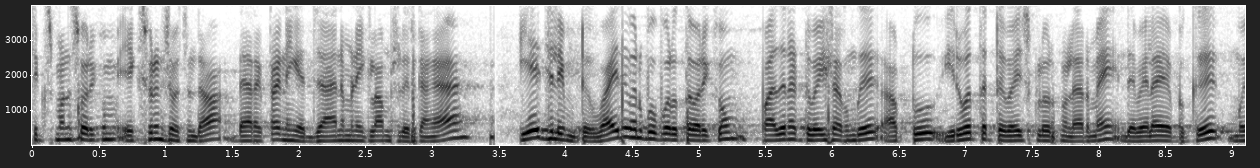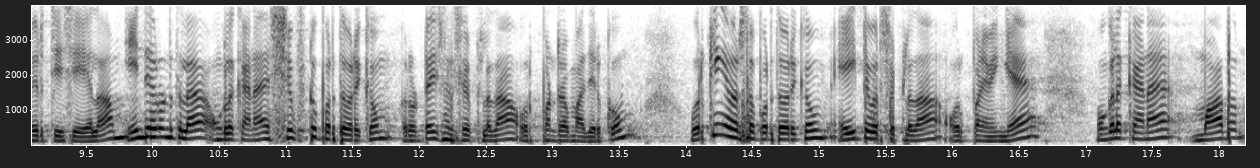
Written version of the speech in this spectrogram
சிக்ஸ் மந்த்ஸ் வரைக்கும் எக்ஸ்பீரியன்ஸ் வச்சுருந்தா டேரெக்டாக நீங்கள் ஜாயின் பண்ணிக்கலாம்னு சொல்லியிருக்காங்க. ஏஜ் லிமிட் வயது வரம்பு பொறுத்த வரைக்கும் பதினெட்டு வயசுலேருந்து அப் டு இருபத்தெட்டு வயசுக்குள்ள இருக்கும் எல்லாருமே இந்த வேலைவாய்ப்புக்கு முயற்சி செய்யலாம். இந்த நிறுவனத்தில் உங்களுக்கான ஷிஃப்ட் பொறுத்த வரைக்கும் ரொட்டேஷன் ஷிஃப்ட்டில் தான் ஒர்க் பண்ணுற மாதிரி இருக்கும். ஒர்க்கிங் ஹவர்ஸை பொறுத்த வரைக்கும் எயிட் ஹவர் ஷிஃப்ட்டில் தான் ஒர்க் பண்ணுவீங்க. உங்களுக்கான மாதம்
